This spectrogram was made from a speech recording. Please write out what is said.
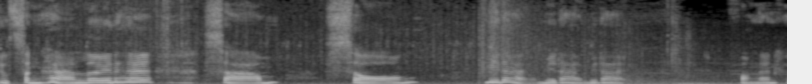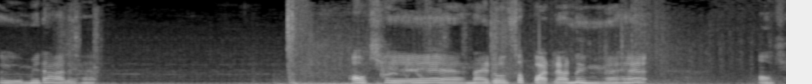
จุดสังหารเลยนะฮะสามสองไม่ได้ไม่ได้ไม่ได้ ฝั่งนั้นคือไม่ได้เลยฮะ โอเคนายโดนสปอตแล้วหนึ่งนะฮะ โอเค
